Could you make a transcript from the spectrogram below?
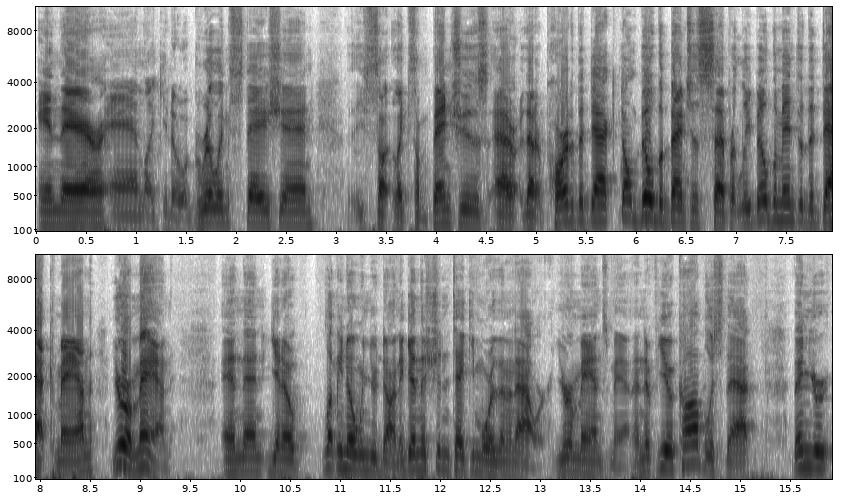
in there and like you know a grilling station, so, like some benches that are part of the deck. Don't build the benches separately. Build them into the deck, man. You're a man. And then you know let me know when you're done. Again, this shouldn't take you more than an hour. You're a man's man. And if you accomplish that then you're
